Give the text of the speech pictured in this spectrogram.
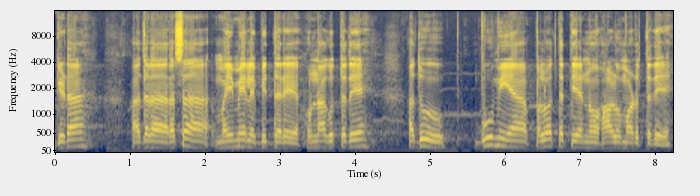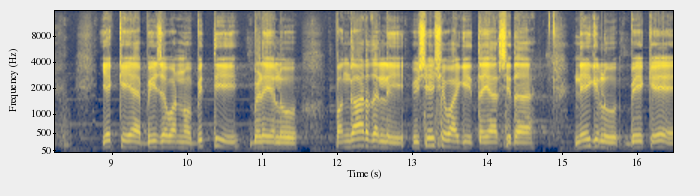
ಗಿಡ, ಅದರ ರಸ ಮೈಮೇಲೆ ಬಿದ್ದರೆ ಹುಣ್ಣಾಗುತ್ತದೆ. ಅದು ಭೂಮಿಯ ಫಲವತ್ತತೆಯನ್ನು ಹಾಳು ಮಾಡುತ್ತದೆ. ಎಕ್ಕೆಯ ಬೀಜವನ್ನು ಬಿತ್ತಿ ಬೆಳೆಯಲು ಬಂಗಾರದಲ್ಲಿ ವಿಶೇಷವಾಗಿ ತಯಾರಿಸಿದ ನೇಗಿಲು ಬೇಕೇ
